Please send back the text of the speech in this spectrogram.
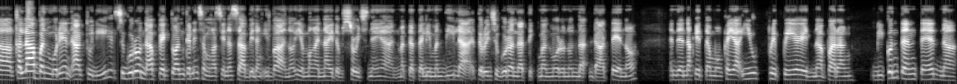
uh, kalaban mo rin actually siguro naapektuhan ka rin sa mga sinasabi ng iba no yung mga Knight of Swords na yan matataliman dila ito rin siguro natikman mo rin dati no And then nakita mo, kaya you prepared na parang be contented na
